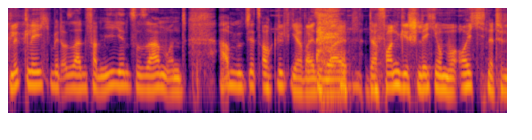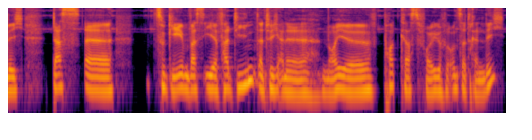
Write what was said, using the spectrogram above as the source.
glücklich mit unseren Familien zusammen und haben uns jetzt auch glücklicherweise mal davon geschlichen, um euch natürlich das äh, zu geben, was ihr verdient. Natürlich eine neue Podcast-Folge von Unzertrennlich.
